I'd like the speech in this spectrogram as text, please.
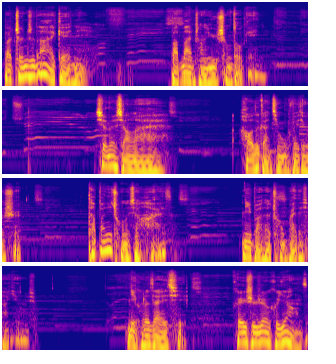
把真挚的爱给你，把漫长的余生都给你。现在想来，好的感情无非就是他把你宠得像孩子。你把他崇拜的像英雄，你和他在一起，可以是任何样子，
